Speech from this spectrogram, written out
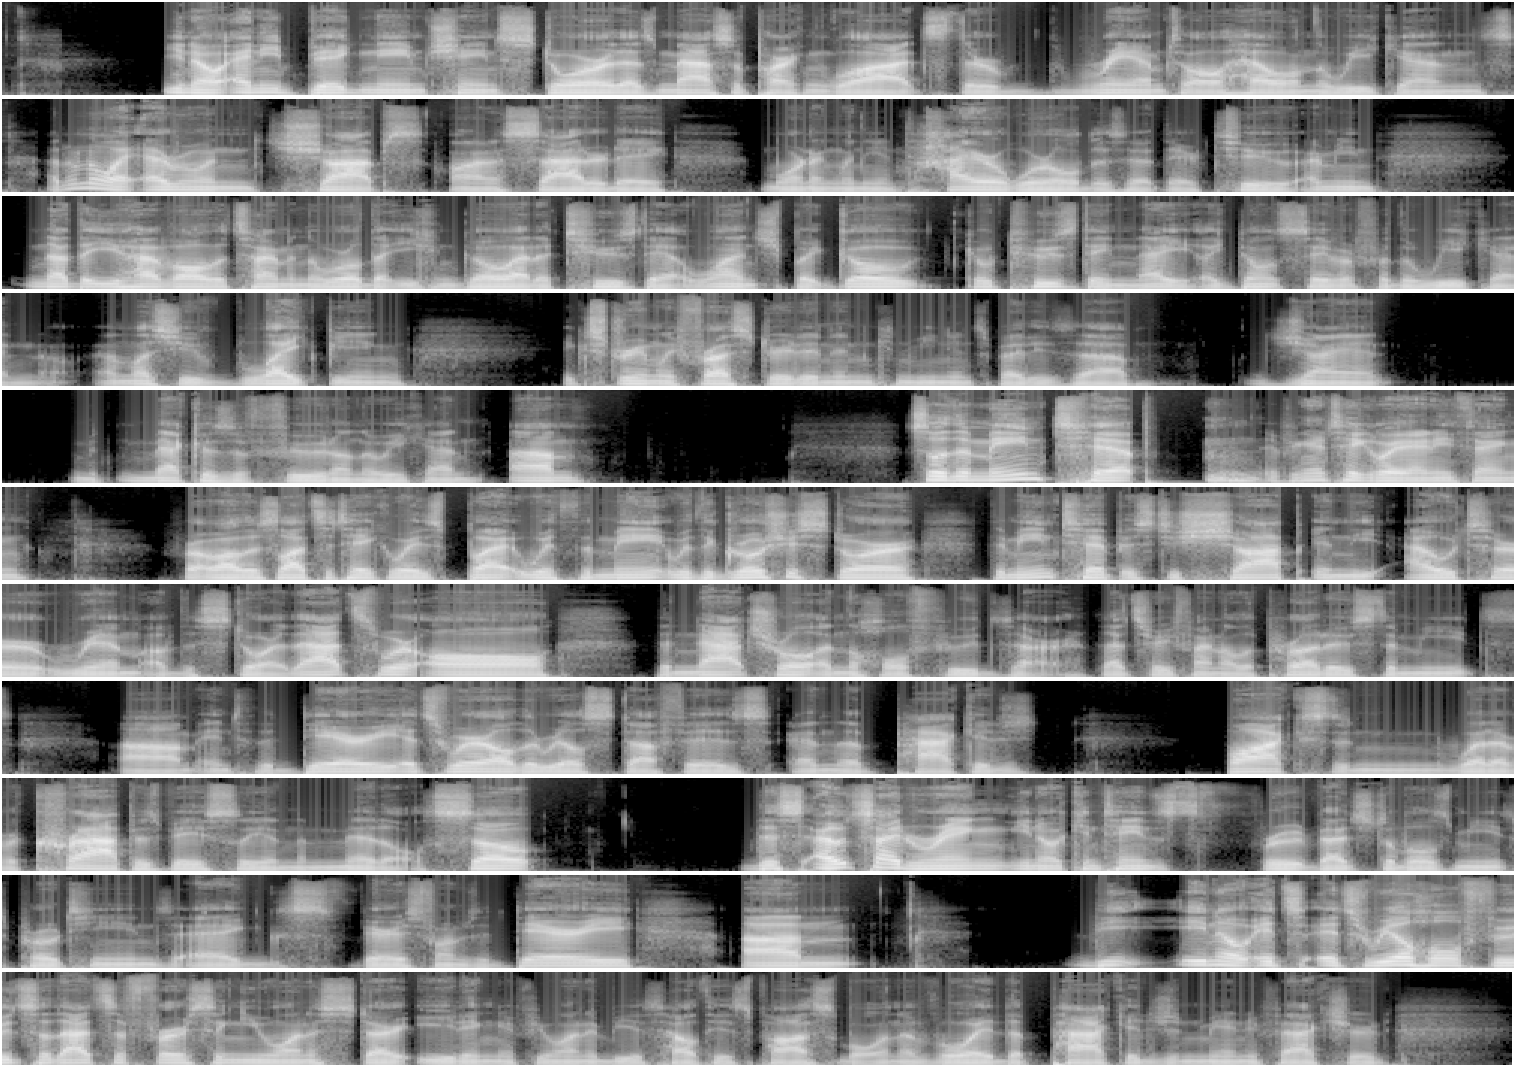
you know, any big name chain store that has massive parking lots, they're rammed to all hell on the weekends. I don't know why everyone shops on a Saturday morning when the entire world is out there too. I mean, not that you have all the time in the world that you can go at a Tuesday at lunch, but go go Tuesday night. Like don't save it for the weekend unless you like being extremely frustrated and inconvenienced by these uh, giant meccas of food on the weekend. Um, so the main tip if you're going to take away anything, for well, there's lots of takeaways, but with the main with the grocery store, the main tip is to shop in the outer rim of the store. That's where all the natural and the whole foods are. That's where you find all the produce, the meats, um, into the dairy. It's where all the real stuff is, and the packaged, boxed, and whatever crap is basically in the middle. So this outside ring, you know, contains fruit, vegetables, meats, proteins, eggs, various forms of dairy. Um, the you know it's it's real whole food, so that's the first thing you want to start eating if you want to be as healthy as possible and avoid the packaged and manufactured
